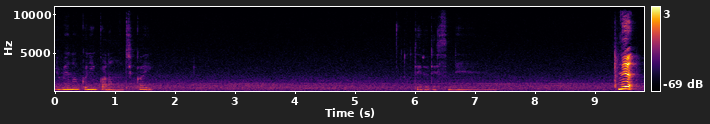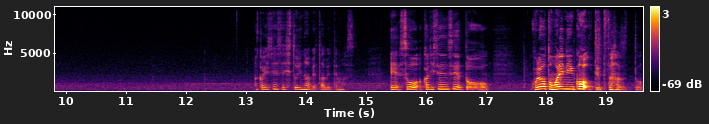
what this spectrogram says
夢の国からも近い。ホテルですね。ね。あかり先生一人鍋食べてます。えそうあかり先生とこれは泊まりに行こうって言ってたのずっとそう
